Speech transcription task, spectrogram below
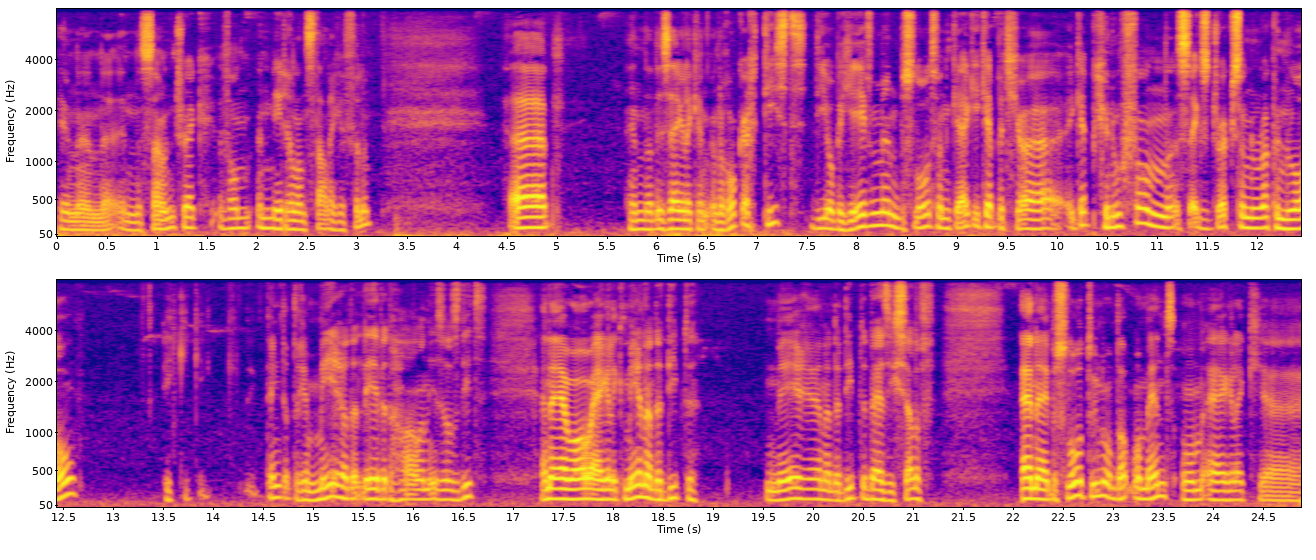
in, een, in de soundtrack van een Nederlandstalige film. En dat is eigenlijk een, een rockartiest die op een gegeven moment besloot van kijk, ik heb, het ge- ik heb genoeg van seks, drugs en rock'n'roll. Ik, ik, ik, ik denk dat er meer uit het leven te halen is als dit. En hij wou eigenlijk meer naar de diepte. Meer eh, naar de diepte bij zichzelf. En hij besloot toen op dat moment om eigenlijk eh,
